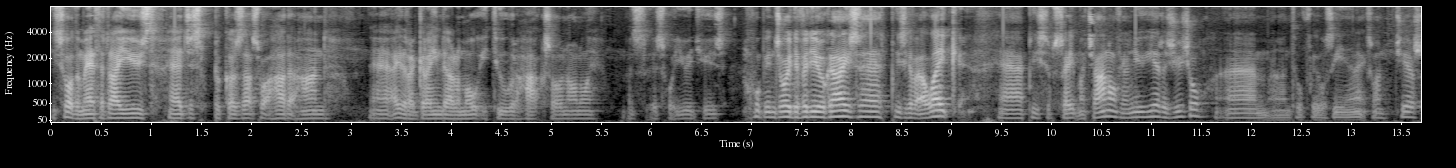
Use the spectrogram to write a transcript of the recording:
you saw the method I used uh, just because that's what I had at hand. Uh, either a grinder, a multi-tool or a hacksaw normally is, what you would use. Hope you enjoyed the video guys, uh, please give it a like, uh, please subscribe to my channel if you're new here as usual um, and hopefully we'll see you in the next one. Cheers.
